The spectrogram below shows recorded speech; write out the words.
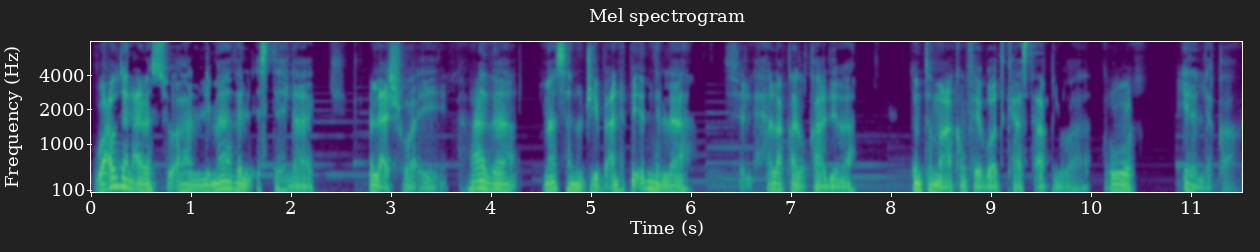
وعودا على السؤال لماذا الاستهلاك العشوائي؟ هذا ما سنجيب عنه بإذن الله في الحلقة القادمة. كنت معكم في بودكاست عقل وروح. إلى اللقاء.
